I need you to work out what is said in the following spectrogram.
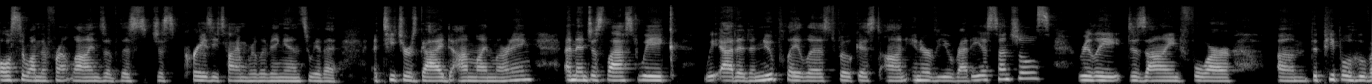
also on the front lines of this just crazy time we're living in. So, we have a, a teacher's guide to online learning. And then just last week, we added a new playlist focused on interview ready essentials, really designed for um, the people who've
